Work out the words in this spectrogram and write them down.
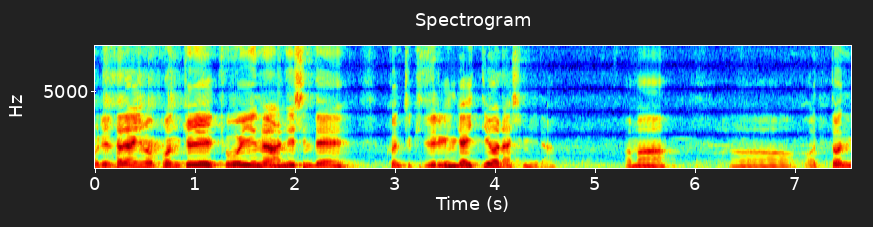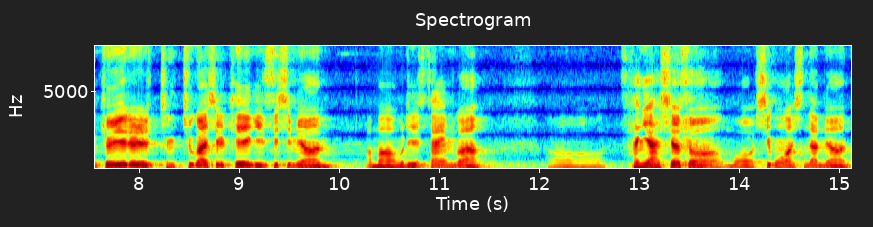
우리 사장님은 본 교회 교인은 아니신데 건축 기술이 굉장히 뛰어나십니다. 아마 어, 어떤 교회를 증축하실 계획이 있으시면 아마 우리 사장님과 어, 상의하셔서 뭐 시공하신다면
